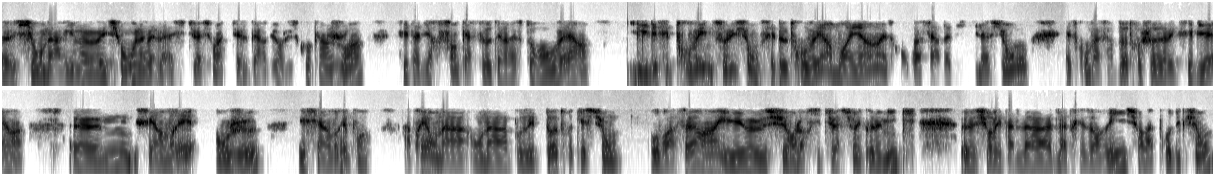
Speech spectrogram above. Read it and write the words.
si on arrive et si on, la situation actuelle perdure jusqu'au 15 juin, c'est-à-dire sans café, hôtel, restaurant ouvert, L'idée, c'est de trouver une solution, c'est de trouver un moyen. Est-ce qu'on va faire de la distillation? Est-ce qu'on va faire d'autres choses avec ces bières? Euh, C'est un vrai enjeu et c'est un vrai point. Après, on a on a posé d'autres questions aux brasseurs hein, et euh, sur leur situation économique, euh, sur l'état de la, de la trésorerie, sur la production.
